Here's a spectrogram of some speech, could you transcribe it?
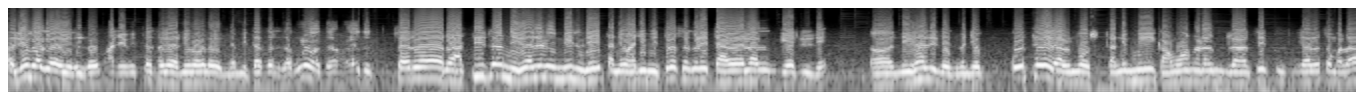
अलिबागला गेलेलो माझे मित्र सगळे अलिबागला गेले मित्राचं लग्न होतं हळद तर रात्रीचं निघालेलो मी लेट आणि माझे मित्र सगळे त्यावेळेला गेलेले निघालेले म्हणजे पोचले ऑलमोस्ट आणि मी कामावरून रात्री निघालो तर मला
